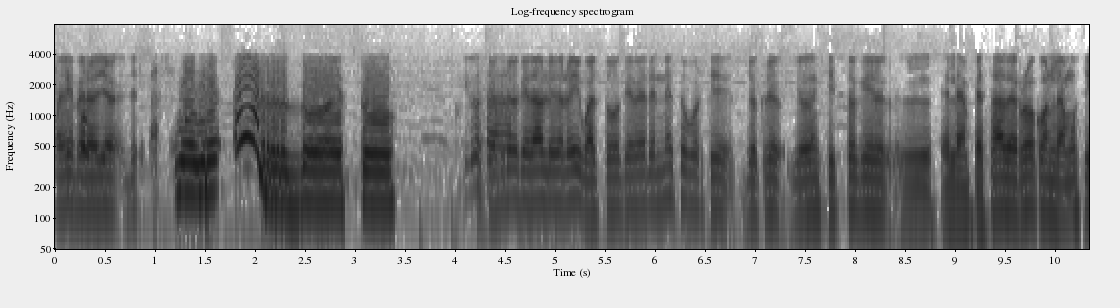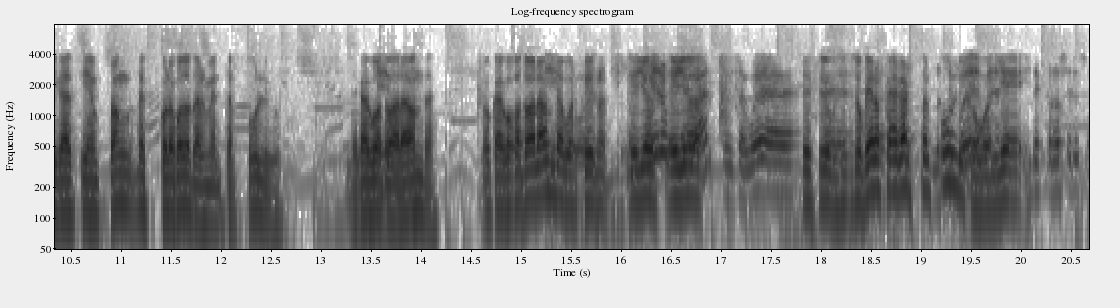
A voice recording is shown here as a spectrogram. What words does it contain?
Oye, pero yo, yo, Pobre Erdo esto. yo creo que WWE igual tuvo que ver en eso porque yo creo, yo insisto que el- el- la empezada de Raw con la música de CM Punk descolocó totalmente al público. Le cagó toda la onda. Lo cagó toda la onda porque ellos, Supieron ellos jugar, pues, esa wea, se, se- eh, se supieron cagarse al no se público. puede pues, ver- y- desconocer eso.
